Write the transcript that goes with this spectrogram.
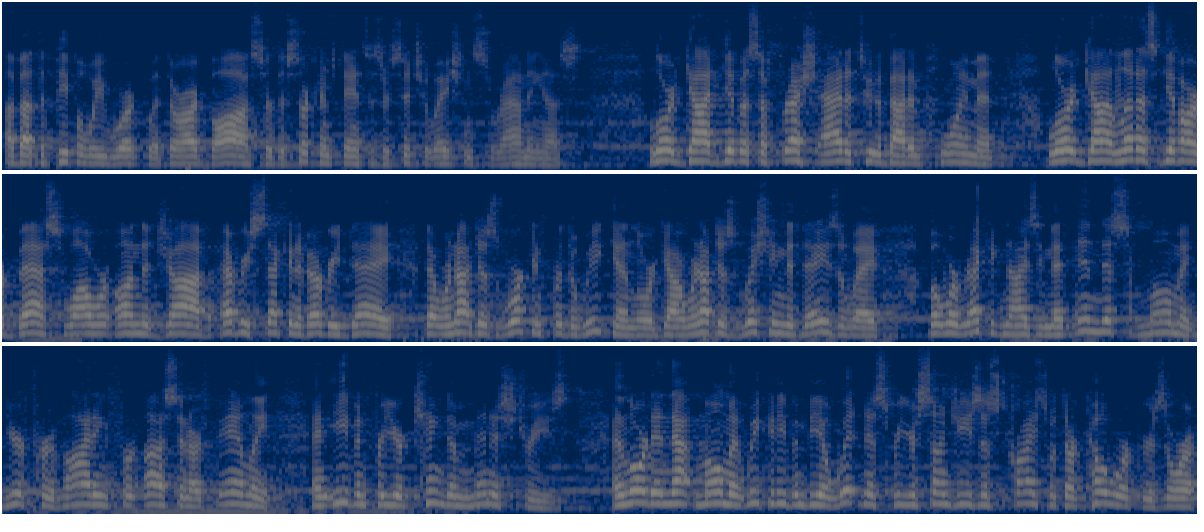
about the people we work with, or our boss, or the circumstances or situations surrounding us. Lord God, give us a fresh attitude about employment. Lord God, let us give our best while we're on the job every second of every day, that we're not just working for the weekend, Lord God. We're not just wishing the days away, but we're recognizing that in this moment, you're providing for us and our family and even for your kingdom ministries. And Lord, in that moment, we could even be a witness for your Son, Jesus Christ, with our coworkers or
